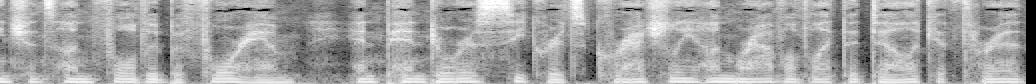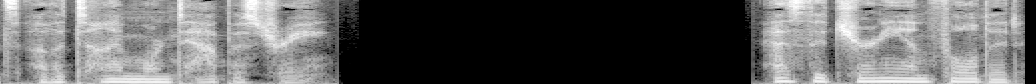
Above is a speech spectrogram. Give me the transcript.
ancients unfolded before him, and Pandora's secrets gradually unraveled like the delicate threads of a time worn tapestry. As the journey unfolded,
